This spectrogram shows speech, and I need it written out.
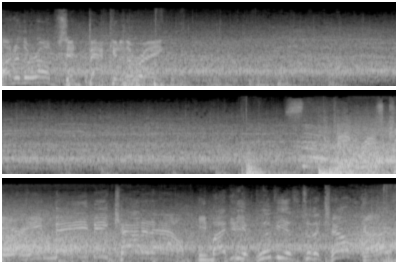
Under the ropes and back into the ring. Might be oblivious to the count, guys.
